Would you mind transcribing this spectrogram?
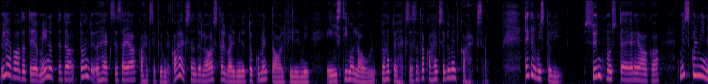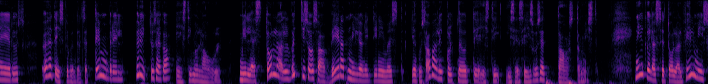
üle vaadata ja meenutada tuhande üheksasaja kaheksakümne kaheksandal aastal valminud dokumentaalfilmi Eestimaa laul tuhat üheksasada kaheksakümmend kaheksa. tegemist oli sündmuste reaga, mis kulmineerus üheteistkümnendal septembril üritusega Eestimaa laul millest tollal võttis osa veerand miljonit inimest ja kus avalikult nõuti Eesti iseseisvuse taastamist. nii kõlas see tollal filmis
